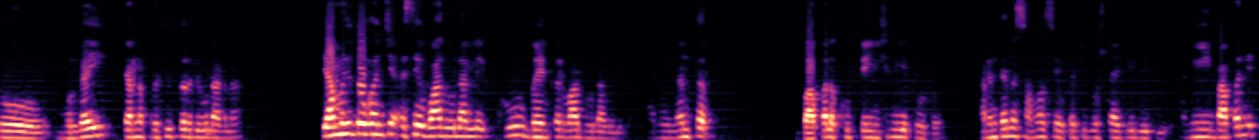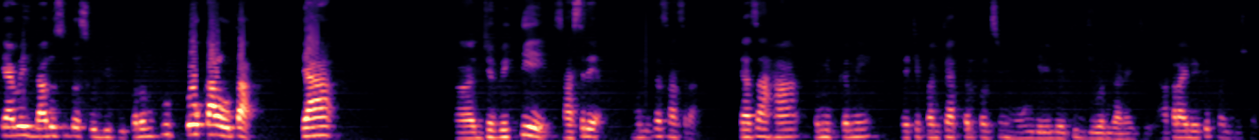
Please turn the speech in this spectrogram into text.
तो मुलगाही त्यांना प्रत्युत्तर देऊ लागला. त्यामध्ये दोघांचे असे वाद होऊ लागले खूप भयंकर वाद होऊ लागले. आणि नंतर बापाला खूप टेन्शन येत होतं. कारण त्यांना समाजसेवकाची गोष्ट ऐकली होती. आणि बापांनी त्यावेळेस दारू सुद्धा सोडली होती. परंतु तो काळ होता त्या जे व्यक्ती आहे सासरे मुलीचा सासरा त्याचा हा कमीत कमी त्याची पंच्याहत्तर पर्सेंट होऊन गेलेली होती जीवन जाण्याची. आता राहिली होती पंचवीस टक्के.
